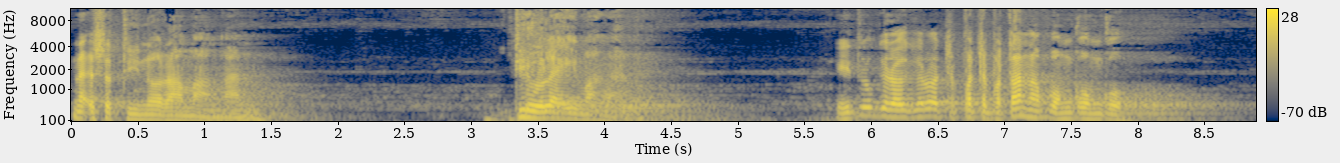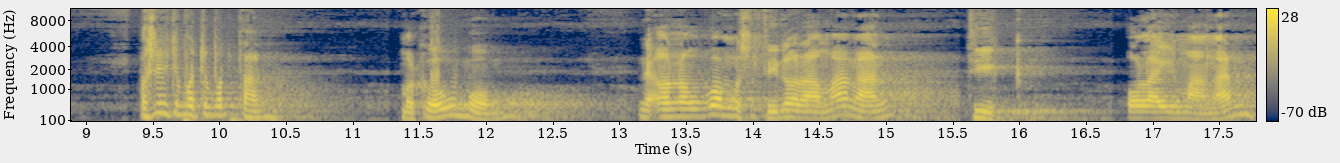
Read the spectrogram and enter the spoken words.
nek sedina ramangan diolehi mangan. Itu kira-kira cepet-cepetan apa ngkongko? Pasti cepet-cepetan. Mergo umum. Nek ana wong sedina ramangan di olehi mangan,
